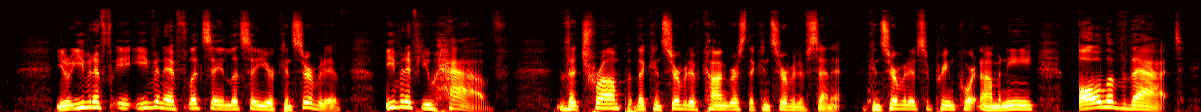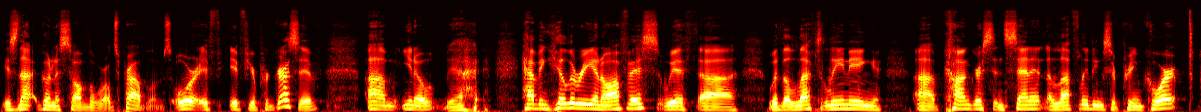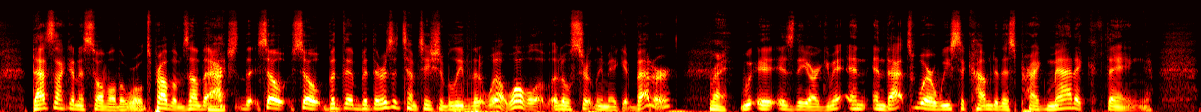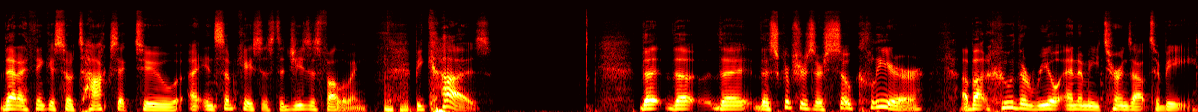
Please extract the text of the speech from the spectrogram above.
You know, even if even if let's say let's say you're conservative, even if you have the Trump, the conservative Congress, the conservative Senate, the conservative Supreme Court nominee, all of that is not going to solve the world's problems. Or if if you're progressive, um, you know, having Hillary in office with uh, with a left leaning uh, Congress and Senate, a left leaning Supreme Court, that's not going to solve all the world's problems. Now, the right. actual, so so, but the, but there is a temptation to believe that it will. Well, it'll certainly make it better. Right is the argument, and and that's where we succumb to this pragmatic thing that I think is so toxic to, uh, in some cases, to Jesus following, mm-hmm. because the the the the scriptures are so clear about who the real enemy turns out to be.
